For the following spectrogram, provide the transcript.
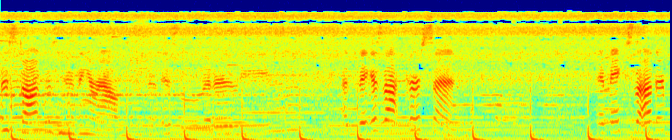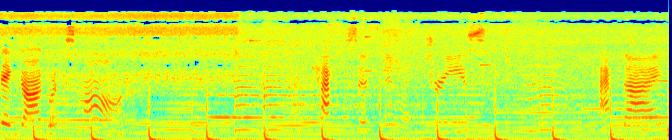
this dog was moving around it is literally as big as that person. It makes the other big dog look small. Cactuses in with trees, cacti,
